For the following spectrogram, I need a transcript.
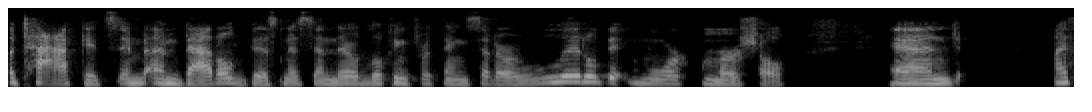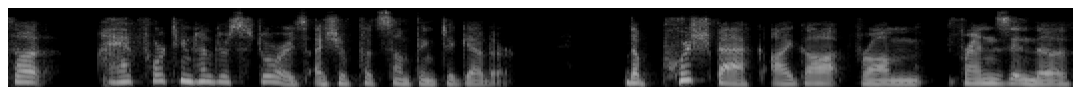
attack. It's an embattled business and they're looking for things that are a little bit more commercial. And I thought, I have 1,400 stories. I should put something together. The pushback I got from friends in the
